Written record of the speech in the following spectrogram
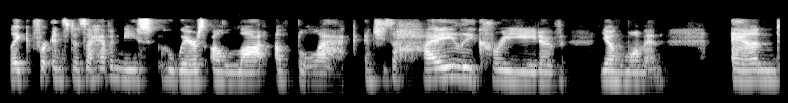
like for instance i have a niece who wears a lot of black and she's a highly creative young woman. And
